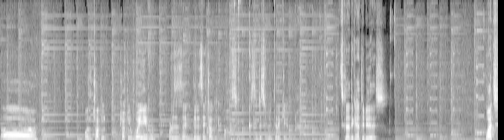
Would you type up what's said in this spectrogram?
Oh. Was it chocolate chocolate wave? Or does it say did it say chocolate Oh see because it disconnected again. It's cause I think I have to do this. What?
